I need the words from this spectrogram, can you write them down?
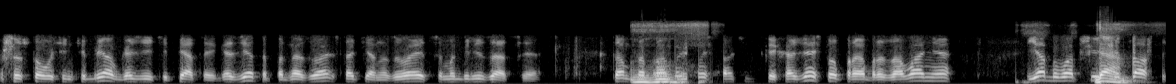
6 сентября в газете «Пятая газета», под названием, статья называется «Мобилизация». Там про промышленность, про сельское хозяйство, про образование. Я бы вообще да. считал, что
